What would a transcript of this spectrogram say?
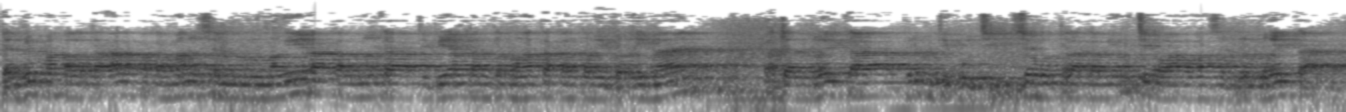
Dan firman Allah Ta'ala apakah manusia mengira kalau mereka dibiarkan untuk mengatakan kami beriman Padahal mereka belum dipuji. Sungguh telah kami uji orang-orang sebelum mereka.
